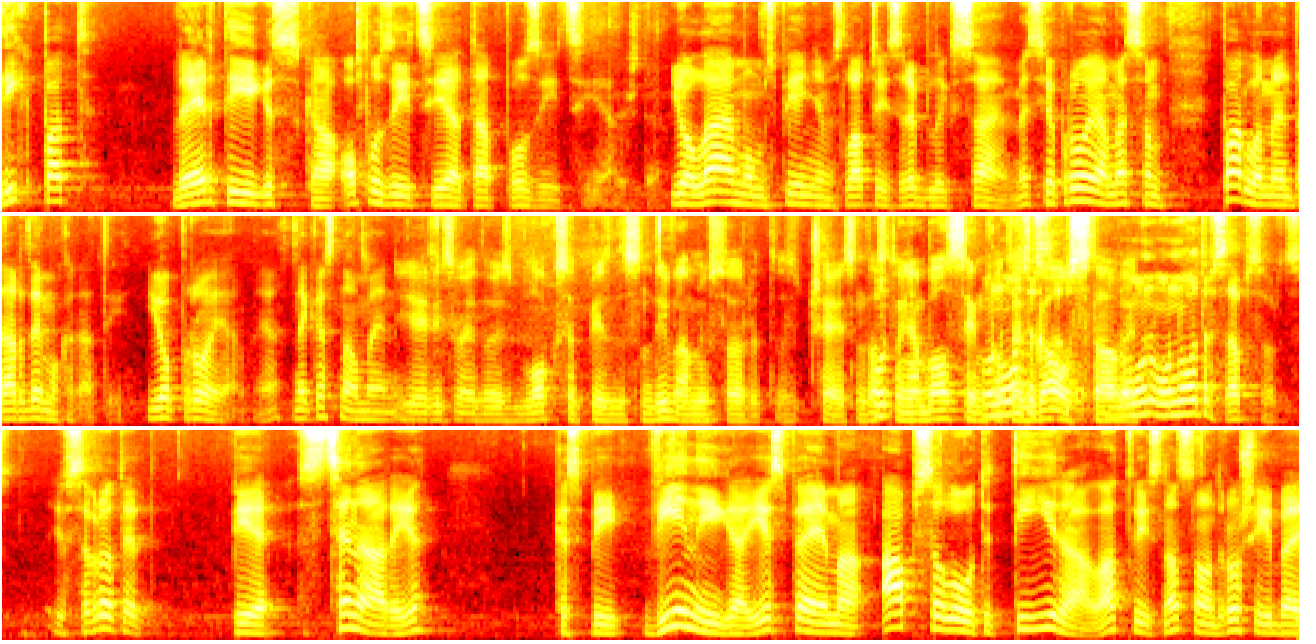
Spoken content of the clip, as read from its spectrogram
tikpat vērtīgas kā opozīcijā, tā pozīcijā. Jo lēmumus pieņems Latvijas Republikas saimē. Mēs joprojām esam parlamentāra demokrātija. Joprojām. Ja? Nekas nav mainījies. Ja ir izveidojis bloks ar 52, jūs varat 48 un, balsīm otrs, galvas stāvēt. Un, un, un otrs absurds. Jūs saprotat, pie scenārija, kas bija vienīgā iespējamā, absolūti tīrā Latvijas nacionālajai drošībai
